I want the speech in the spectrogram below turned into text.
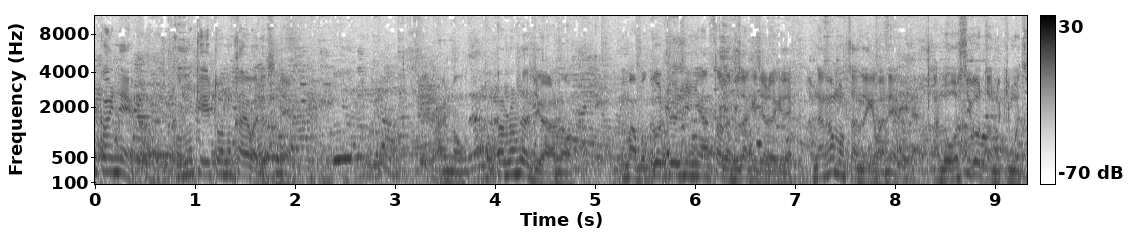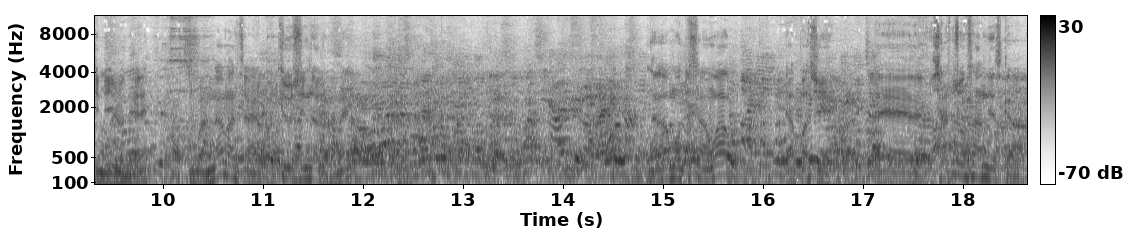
毎回ねこの系統の会はですね。あの他の人たちがあの、まあ、僕を中心にただふざけてるだけで中本さんだけはねあのお仕事の気持ちでいるんでね。やっぱ奈々ちゃんやっぱ中心だからね。長本さんはやっぱし、えー社長さんですから。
